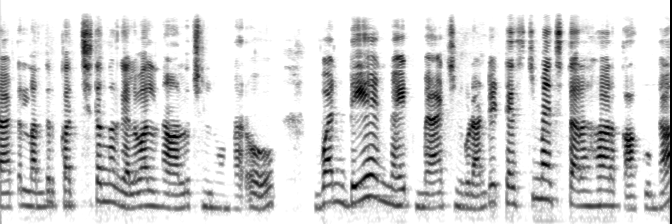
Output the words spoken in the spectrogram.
బ్యాటర్లు అందరూ ఖచ్చితంగా గెలవాలన్న ఆలోచనలో ఉన్నారో వన్ డే అండ్ నైట్ మ్యాచ్ని కూడా అంటే టెస్ట్ మ్యాచ్ తరహా కాకుండా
